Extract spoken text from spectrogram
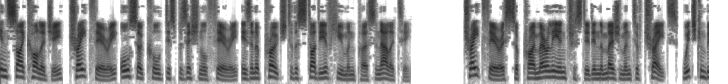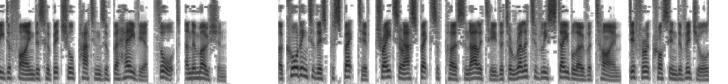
In psychology, trait theory also called dispositional theory is an approach to the study of human personality. Trait theorists are primarily interested in the measurement of traits, which can be defined as habitual patterns of behavior, thought, and emotion. According to this perspective, traits are aspects of personality that are relatively stable over time, differ across individuals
